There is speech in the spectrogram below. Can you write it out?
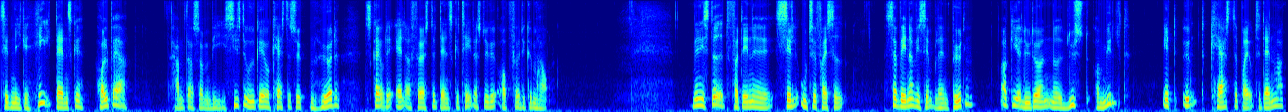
til den ikke helt danske Holberg, ham der som vi i sidste udgave af Kastesøgten hørte, skrev det allerførste danske teaterstykke opført i København. Men i stedet for denne selvutilfredshed, så vender vi simpelthen bøtten og giver lytteren noget lyst og mildt, et ymt kærestebrev til Danmark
